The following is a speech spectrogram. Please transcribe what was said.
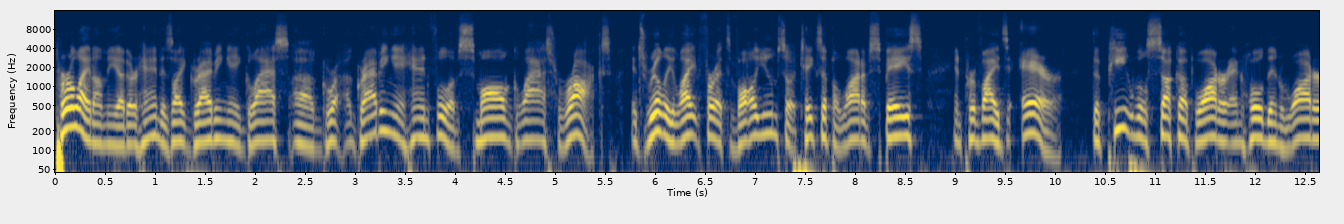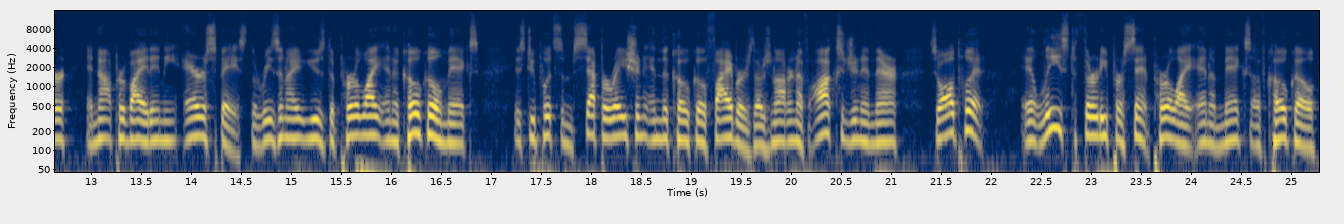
Perlite, on the other hand, is like grabbing a glass, uh, gra- grabbing a handful of small glass rocks. It's really light for its volume, so it takes up a lot of space and provides air. The peat will suck up water and hold in water and not provide any airspace. The reason I use the perlite in a cocoa mix is to put some separation in the cocoa fibers. There's not enough oxygen in there, so I'll put at least 30% perlite in a mix of cocoa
